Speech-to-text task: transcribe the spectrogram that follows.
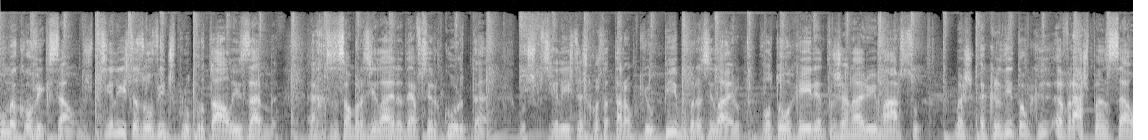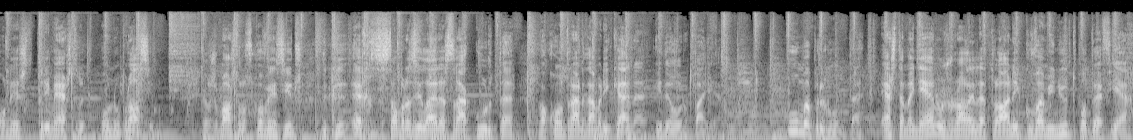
Uma convicção de especialistas ouvidos pelo portal Exame. A recessão brasileira deve ser curta. Os especialistas constataram que o PIB brasileiro voltou a cair entre janeiro e março, mas acreditam que haverá expansão neste trimestre ou no próximo. Eles mostram-se convencidos de que a recessão brasileira será curta, ao contrário da americana e da europeia. Uma pergunta. Esta manhã, no jornal eletrónico vaminute.fr,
